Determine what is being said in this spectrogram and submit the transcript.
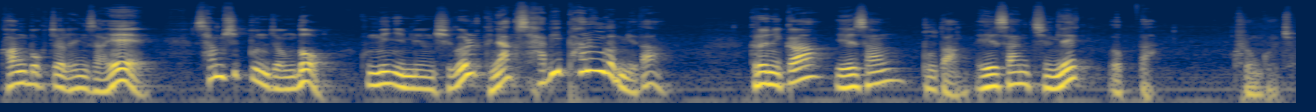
광복절 행사에 30분 정도 국민 임명식을 그냥 삽입하는 겁니다. 그러니까 예산 부담, 예산 증액 없다. 그런 거죠.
